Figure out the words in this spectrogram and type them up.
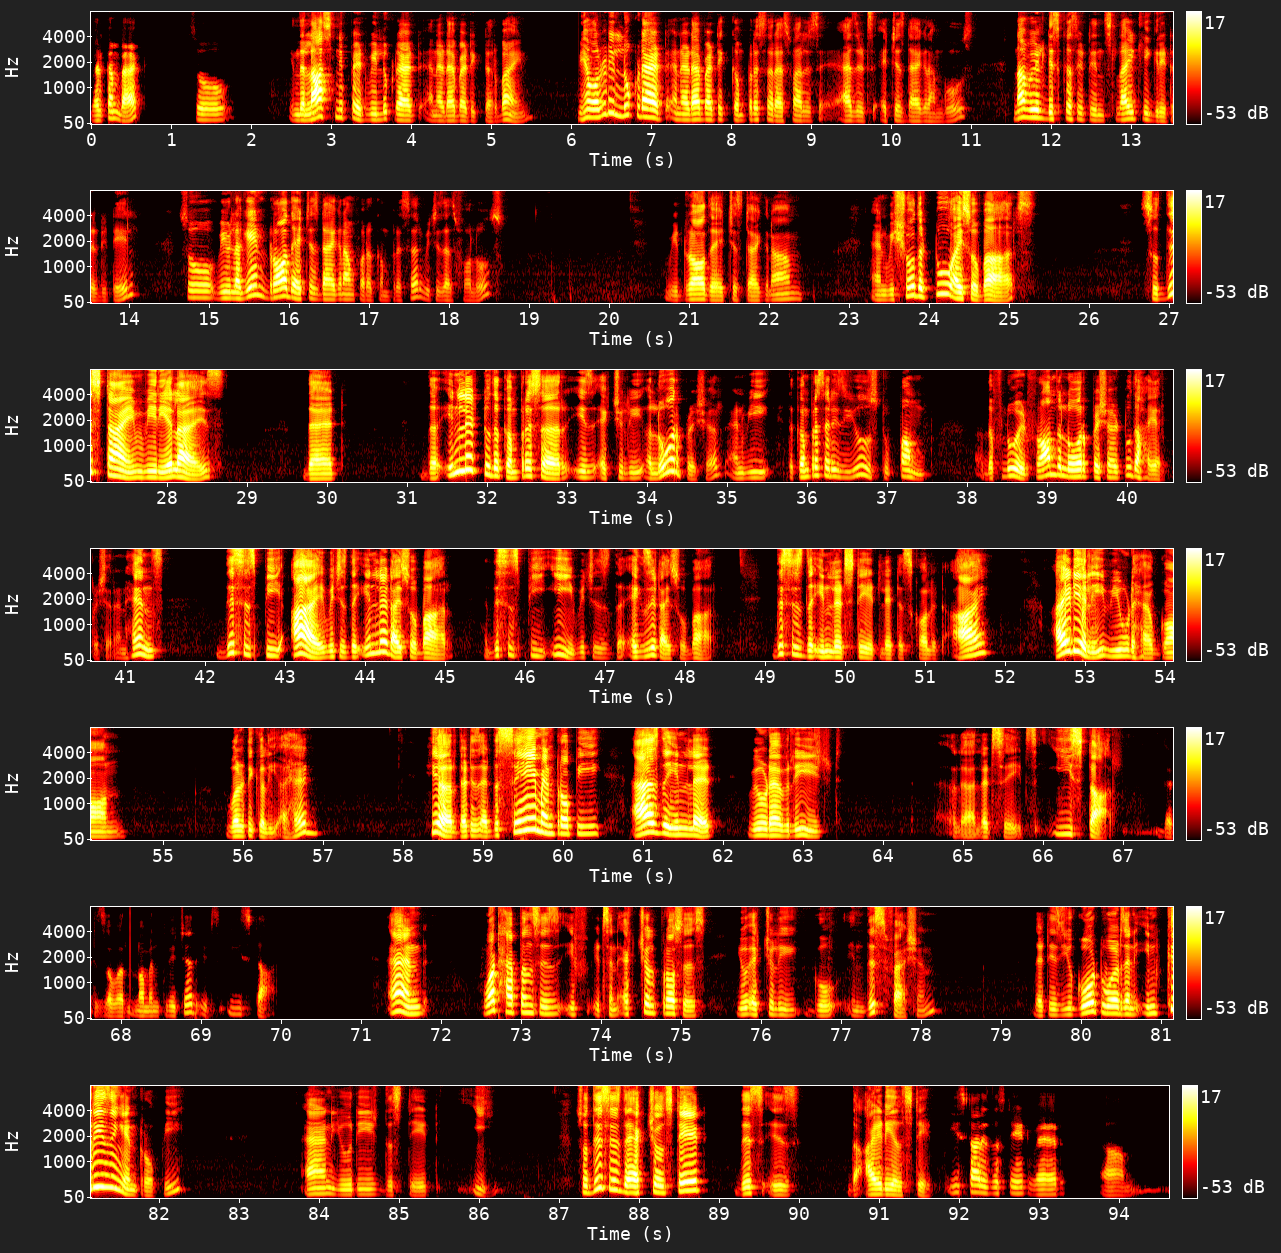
Welcome back. So, in the last snippet we looked at an adiabatic turbine. We have already looked at an adiabatic compressor as far as, as its HS diagram goes. Now, we will discuss it in slightly greater detail. So, we will again draw the HS diagram for a compressor which is as follows. We draw the HS diagram and we show the two isobars. So, this time we realize that the inlet to the compressor is actually a lower pressure and we the compressor is used to pump the fluid from the lower pressure to the higher pressure and hence this is Pi which is the inlet isobar this is Pe which is the exit isobar. This is the inlet state let us call it I. Ideally we would have gone vertically ahead here that is at the same entropy as the inlet we would have reached uh, let us say it is E star that is our nomenclature it is E star. And what happens is if it is an actual process you actually go in this fashion that is you go towards an increasing entropy and you reach the state E. So, this is the actual state, this is the ideal state. E star is the state where um,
